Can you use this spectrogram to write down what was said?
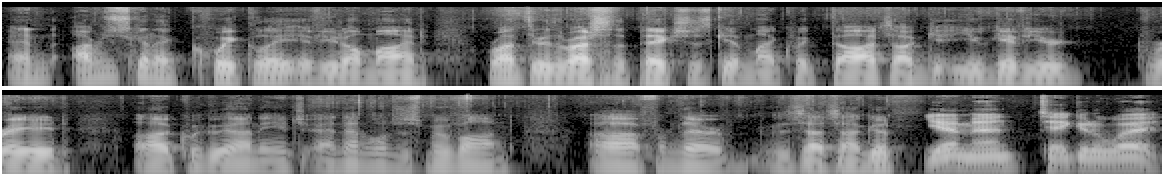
and I'm just going to quickly, if you don't mind, run through the rest of the picks. Just give my quick thoughts. I'll get you give your grade uh, quickly on each, and then we'll just move on uh, from there. Does that sound good? Yeah, man, take it away.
